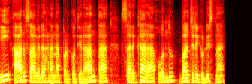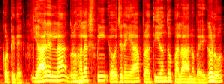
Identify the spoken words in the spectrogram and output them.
ಈ ಆರು ಸಾವಿರ ಹಣನ ಪಡ್ಕೋತೀರಾ ಅಂತ ಸರ್ಕಾರ ಒಂದು ಭರ್ಜರಿ ಗುಡಿಸ್ನ ಕೊಟ್ಟಿದೆ. ಯಾರೆಲ್ಲ ಗೃಹಲಕ್ಷ್ಮಿ ಯೋಜನೆಯ ಪ್ರತಿಯೊಂದು ಫಲಾನುಭವಿಗಳು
